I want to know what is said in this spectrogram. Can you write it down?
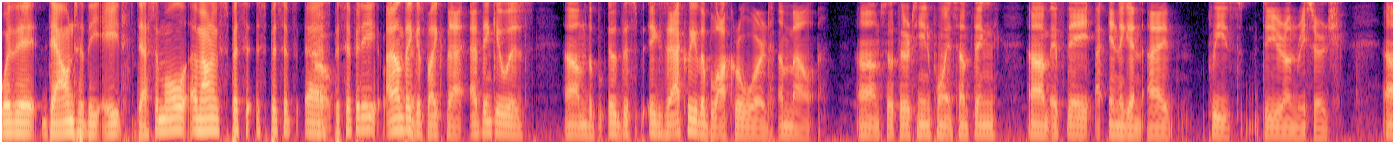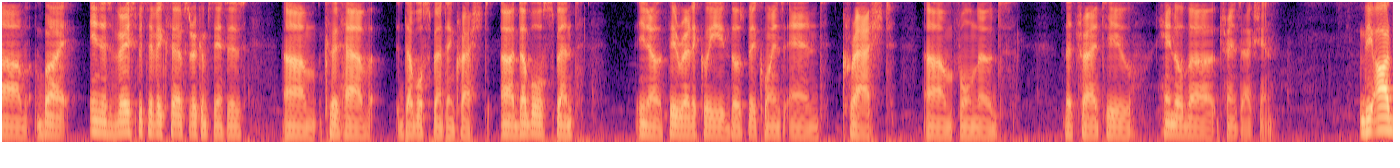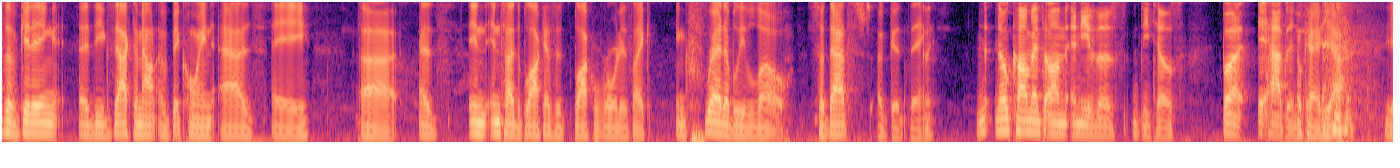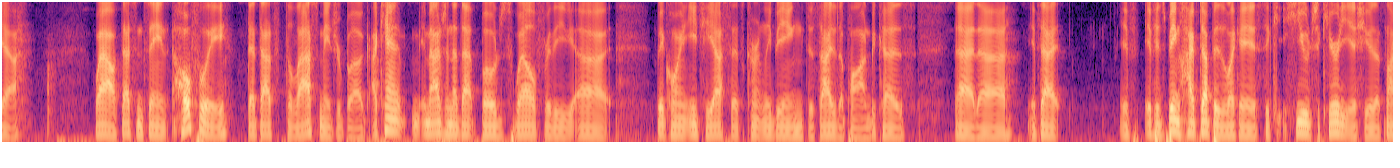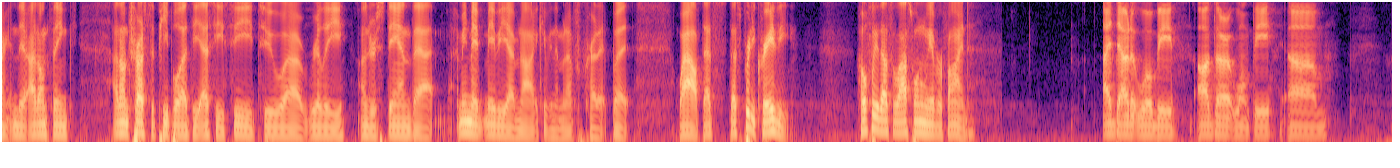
was it down to the eighth decimal amount of speci- specific uh, oh, specificity? I don't think it's like that. I think it was um, the this exactly the block reward amount. Um, so thirteen point something. Um, if they and again, I please do your own research. Um, but in this very specific set of circumstances, um, could have double spent and crashed. Uh, double spent, you know, theoretically those bitcoins and crashed um, full nodes that try to handle the transaction. The odds of getting uh, the exact amount of Bitcoin as a uh, as in inside the block as a block reward is like incredibly low. So that's a good thing. no comment on any of those details, but it happened. Okay, yeah. yeah. Wow, that's insane. Hopefully, that that's the last major bug. I can't imagine that that bodes well for the uh, Bitcoin ETF that's currently being decided upon because that uh, if that if if it's being hyped up as like a sec- huge security issue, that's not. I don't think I don't trust the people at the SEC to uh, really understand that. I mean, maybe, maybe I'm not giving them enough credit, but wow, that's that's pretty crazy. Hopefully, that's the last one we ever find. I doubt it will be. Odds are it won't be. Um,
